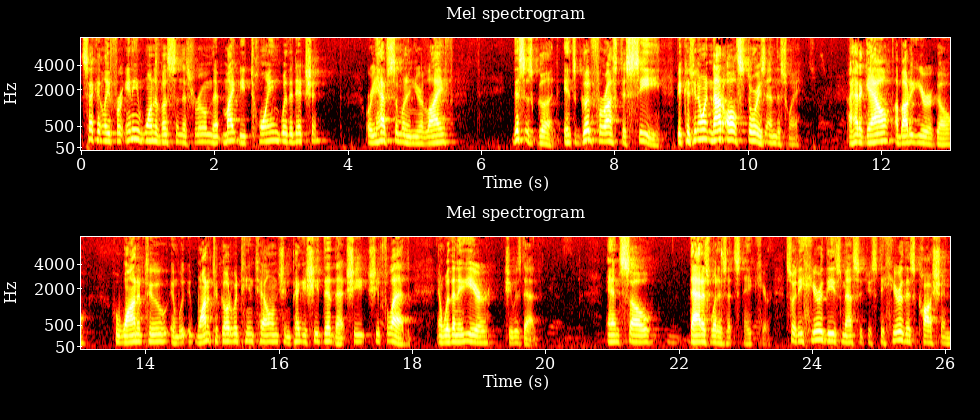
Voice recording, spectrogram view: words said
secondly, for any one of us in this room that might be toying with addiction, or you have someone in your life, this is good. It's good for us to see because you know what? Not all stories end this way. I had a gal about a year ago who wanted to and wanted to go to a teen challenge, and Peggy, she did that. She, she fled, and within a year, she was dead. And so that is what is at stake here. So to hear these messages, to hear this caution,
